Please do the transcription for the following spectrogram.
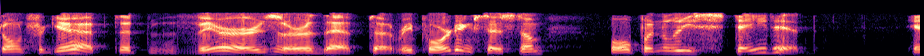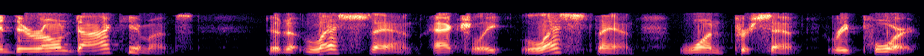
don't forget that VAERS or that uh, reporting system openly stated in their own documents that less than, actually less than 1% report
